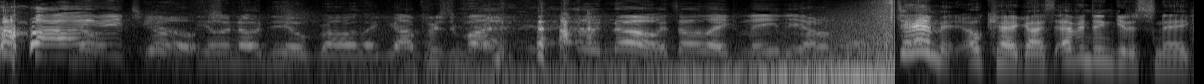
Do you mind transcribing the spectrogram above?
I hate you. Deal or no deal, bro. Like, you gotta push the button. I don't know. It's all like maybe. I don't know. Damn it! Okay, guys, Evan didn't get a snake.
